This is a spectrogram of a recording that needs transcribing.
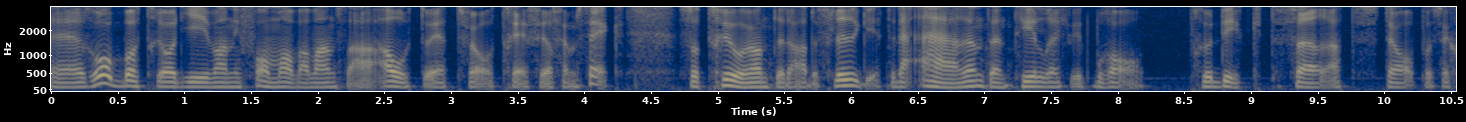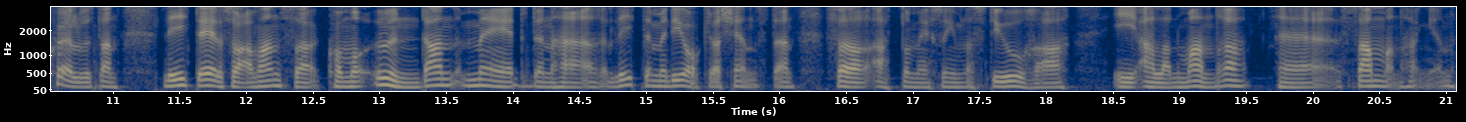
eh, robotrådgivaren i form av Avanza Auto 1, 2, 3, 4, 5, 6 så tror jag inte det hade flugit. Det är inte en tillräckligt bra produkt för att stå på sig själv, utan lite är det så Avanza kommer undan med den här lite mediokra tjänsten för att de är så himla stora i alla de andra eh, sammanhangen.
